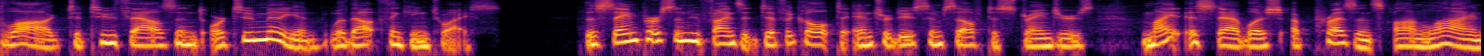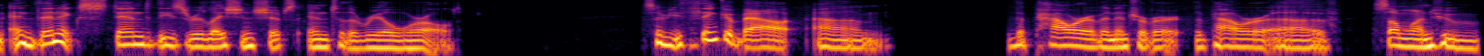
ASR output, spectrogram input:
blog to 2,000 or 2 million without thinking twice. The same person who finds it difficult to introduce himself to strangers might establish a presence online and then extend these relationships into the real world. So, if you think about um, the power of an introvert, the power of someone who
